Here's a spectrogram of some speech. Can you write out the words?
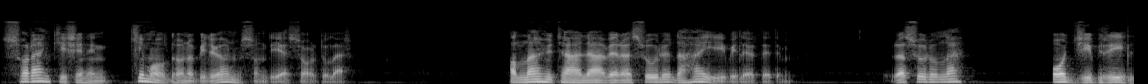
soran kişinin kim olduğunu biliyor musun diye sordular. Allahü Teala ve Resulü daha iyi bilir dedim. Rasulullah o Cibril,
